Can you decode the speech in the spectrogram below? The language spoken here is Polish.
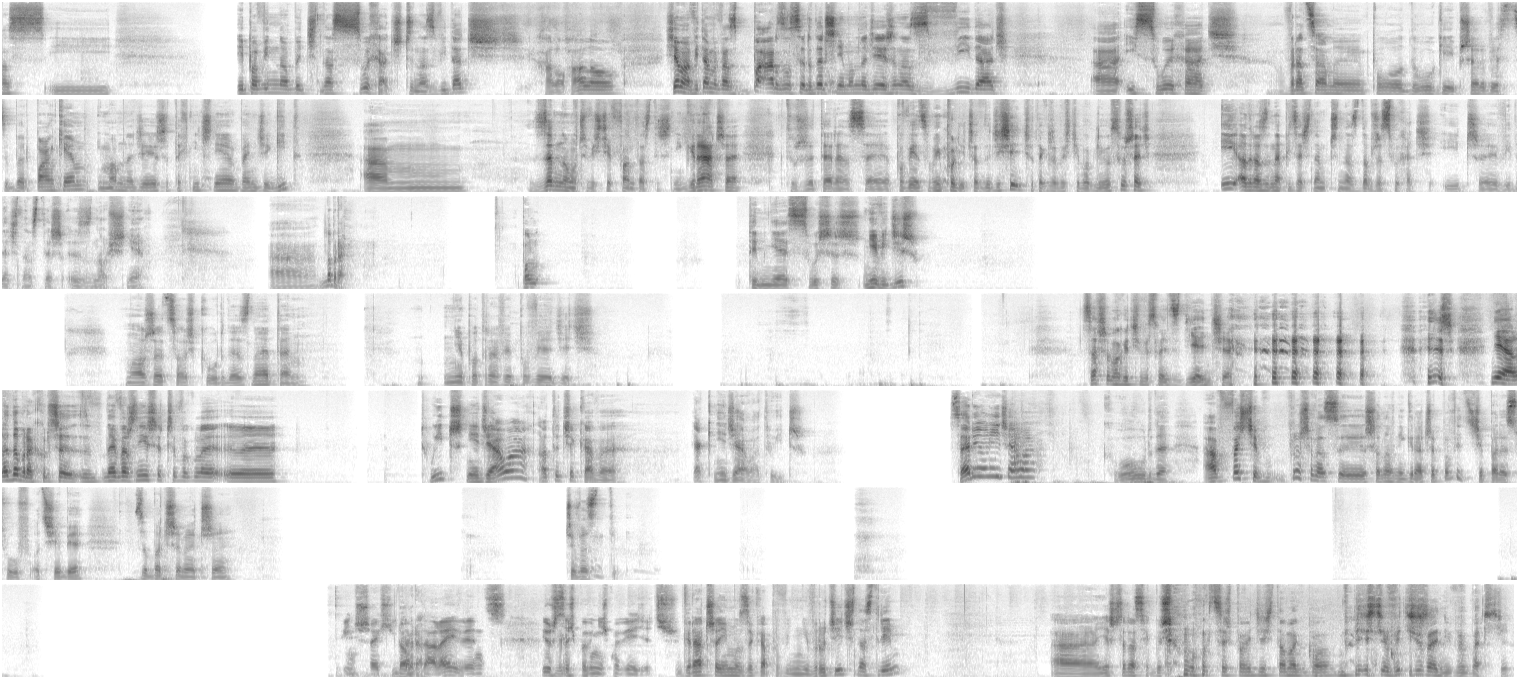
Was i, i powinno być nas słychać. Czy nas widać? Halo, halo. Siema, witamy Was bardzo serdecznie. Mam nadzieję, że nas widać a, i słychać. Wracamy po długiej przerwie z Cyberpunkiem i mam nadzieję, że technicznie będzie git. Um, ze mną oczywiście fantastyczni gracze, którzy teraz e, powiedzą mi policzę do 10, tak żebyście mogli usłyszeć. I od razu napisać nam, czy nas dobrze słychać i czy widać nas też znośnie. A, dobra. Pol... Ty mnie słyszysz, nie widzisz? Może coś kurde z netem. Nie potrafię powiedzieć. Zawsze mogę ci wysłać zdjęcie. Wiesz, nie, ale dobra, kurczę, najważniejsze, czy w ogóle yy, Twitch nie działa? A to ciekawe. Jak nie działa Twitch? Serio nie działa? Kurde. A weźcie, proszę was, yy, szanowni gracze, powiedzcie parę słów od siebie. Zobaczymy, czy. Czy was. Pięć, sześć i Dobra. tak dalej, więc już coś powinniśmy wiedzieć. Gracze i muzyka powinni wrócić na stream. A jeszcze raz, jakbyś mógł coś powiedzieć, Tomek, bo byliście wyciszeni, wybaczcie.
